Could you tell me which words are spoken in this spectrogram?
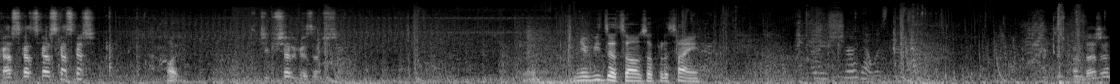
Skacz, skacz, skacz, skacz, skacz! Oj. Ci przerwie zawsze. Nie widzę co mam za plecami. You sure that was Ktoś bandaże?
